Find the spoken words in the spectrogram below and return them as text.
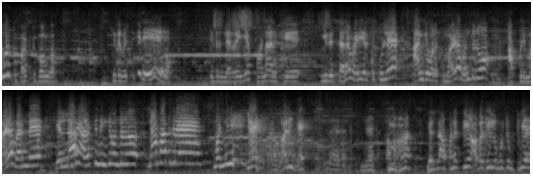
ஊருக்கு புறப்பட்டு போங்க. இத வச்சுக்கிடு இதுல நிறைய பணம் இருக்கு. இது செலவழியறதுக்குள்ள அங்க உனக்கு மழை வந்துடும். அப்படி மழை வரல எல்லாரும் அழைச்சு இங்க வந்துடும் நான் பாத்துக்கிறேன். மண்ணி ஏய், வாடிங்க. என்ன, ஆமா எல்லா பணத்தையும் அவ கையில கொடுத்து விட்டியே.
